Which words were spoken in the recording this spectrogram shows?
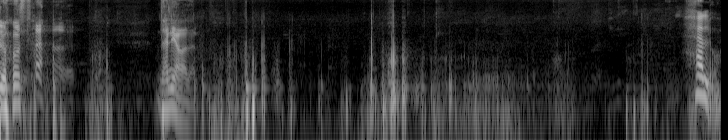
చూస్తా. ధన్యవాదాలు. హలో.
